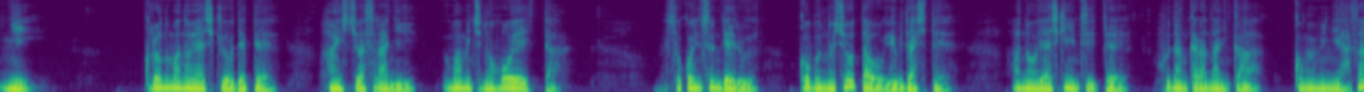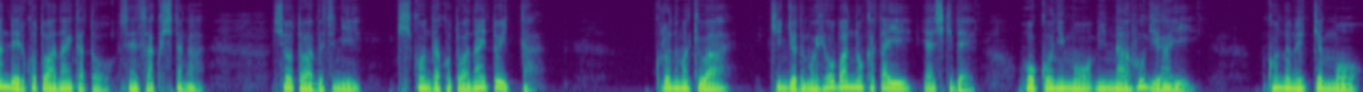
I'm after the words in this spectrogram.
2黒沼の屋敷を出て半七はさらに馬道の方へ行った。そこに住んでいる古文の翔太を呼び出してあの屋敷について普段から何か小耳に挟んでいることはないかと詮索したが翔太は別に聞き込んだことはないと言った。黒沼家は近所でも評判の固い屋敷で奉公人もみんな風義がいい。今度の一件も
